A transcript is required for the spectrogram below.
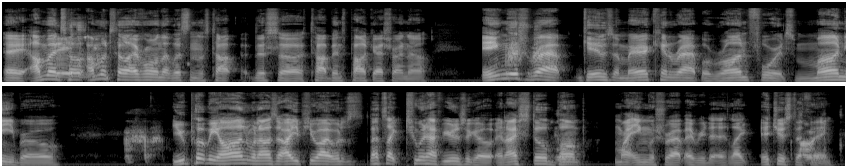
Hey, I'm gonna tell I'm gonna tell everyone that listens to this top this uh, top Bins podcast right now. English rap gives American rap a run for its money, bro. You put me on when I was at IUPUI. Was, that's like two and a half years ago, and I still bump my English rap every day. Like it's just a oh, thing. Yeah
